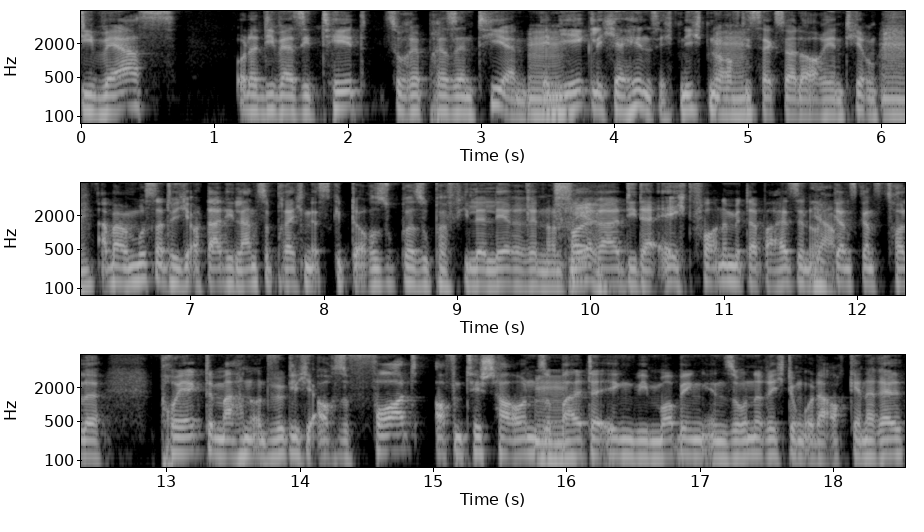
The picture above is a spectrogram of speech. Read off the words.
divers oder Diversität zu repräsentieren mhm. in jeglicher Hinsicht, nicht nur mhm. auf die sexuelle Orientierung. Mhm. Aber man muss natürlich auch da die Lanze brechen. Es gibt auch super, super viele Lehrerinnen und Voll. Lehrer, die da echt vorne mit dabei sind ja. und ganz, ganz tolle Projekte machen und wirklich auch sofort auf den Tisch hauen, mhm. sobald da irgendwie Mobbing in so eine Richtung oder auch generell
